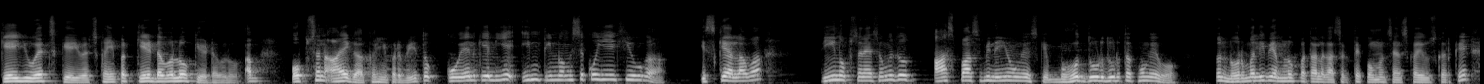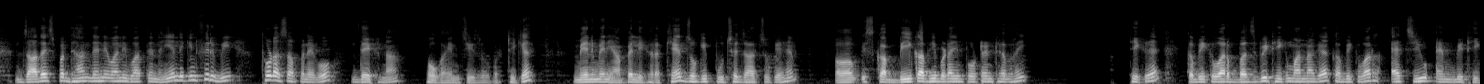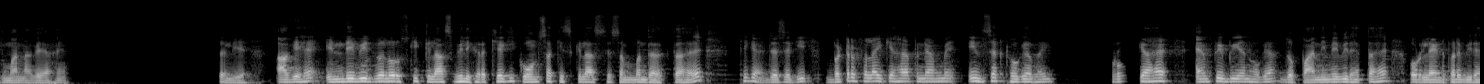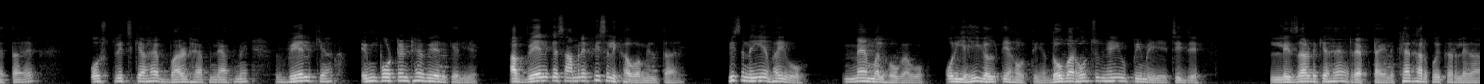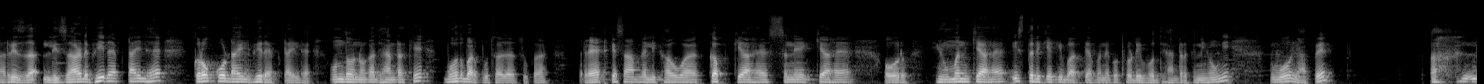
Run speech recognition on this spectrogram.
K U H K U H कहीं पर के डबल ओ के डबल ओ अब ऑप्शन आएगा कहीं पर भी तो कोयल के लिए इन तीनों में से कोई एक ही होगा। इसके अलावा तीन ऑप्शन ऐसे होंगे जो आसपास भी नहीं होंगे इसके, बहुत दूर दूर तक होंगे वो। तो नॉर्मली भी हम लोग पता लगा सकते हैं कॉमन सेंस का यूज़ करके। ज़्यादा इस पर ध्यान देने वाली बातें नहीं है, लेकिन फिर भी थोड़ा सा अपने को देखना होगा इन चीज़ों पर, ठीक है? मेन मेन यहाँ पे लिख रखे हैं जो कि पूछे जा चुके हैं। इसका बी का भी बड़ा इंपॉर्टेंट है भाई, ठीक है? कभी कभार बज भी ठीक माना गया कभी कभार एच यू एम भी ठीक माना गया है। चलिए, आगे है इंडिविजुअल और उसकी क्लास भी लिख रखी है कि कौन सा किस क्लास से संबंध रखता है, ठीक है? जैसे कि बटरफ्लाई क्या है अपने आप में? इंसेक्ट हो गया भाई। क्रोक क्या है? एम्फीबियन हो गया, जो पानी में भी रहता है और लैंड पर भी रहता है। ओस्ट्रिच क्या है? बर्ड है अपने आप में। वेल क्या? इंपॉर्टेंट है वेल के लिए। अब वेल के सामने फ़िश लिखा हुआ मिलता है। फ़िश नहीं है भाई वो। मैमल होगा वो। और यही गलतियाँ होती हैं। दो बार हो चुकी हैं यूपी में ये चीज़ें। लिजर्ड क्या है? रेप्टाइल खैर, हर कोई कर लेगा। लिजर्ड भी रेप्टाइल है। क्रोकोडाइल भी रेप्टाइल है। उन दोनों का ध्यान रखें। बहुत बार पूछा जा चुका है। रेट के सामने लिखा हुआ है। कप क्या है? स्नेक क्या है? और ह्यूमन क्या है? इस तरीके की बातें अपने को थोड़ी बहुत ध्यान रखनी होंगी। वो यहाँ पे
